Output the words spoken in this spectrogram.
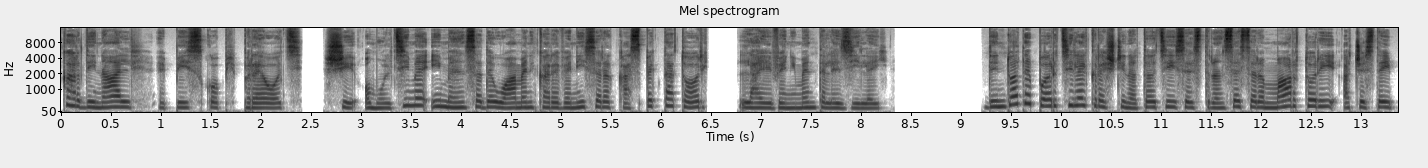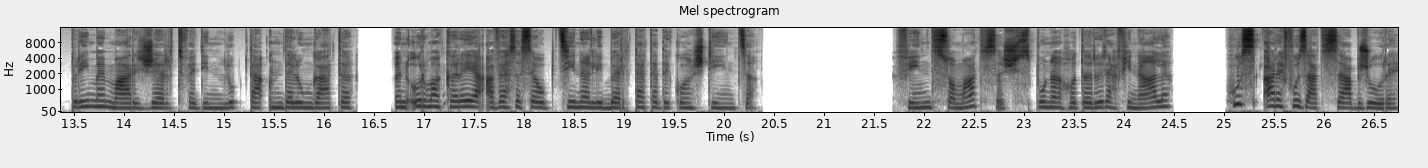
cardinali, episcopi, preoți și o mulțime imensă de oameni care veniseră ca spectatori la evenimentele zilei. Din toate părțile creștinătății se strânseseră martorii acestei prime mari jertfe din lupta îndelungată, în urma căreia avea să se obțină libertatea de conștiință. Fiind somat să-și spună hotărârea finală, Hus a refuzat să abjure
